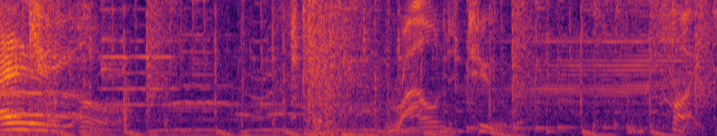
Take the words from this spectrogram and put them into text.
에이 KO. Round two. Fight.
